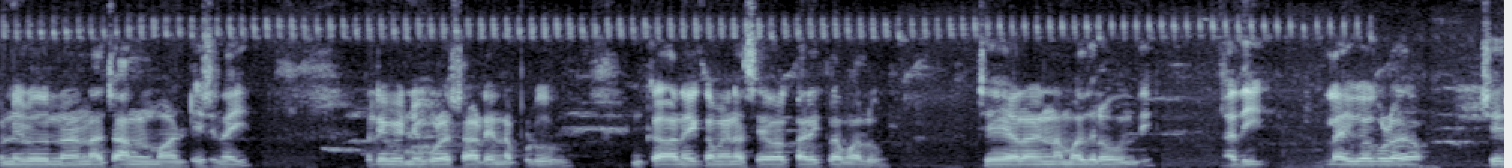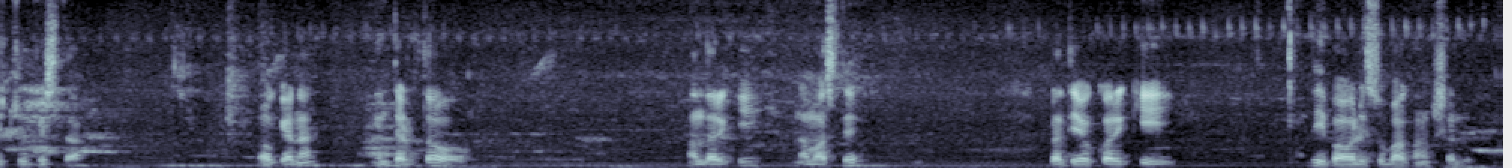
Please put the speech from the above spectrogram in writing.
కొన్ని రోజుల్లో నా ఛానల్ మానిటేషన్ అయ్యి రెవెన్యూ కూడా స్టార్ట్ అయినప్పుడు ఇంకా అనేకమైన సేవా కార్యక్రమాలు చేయాలని నా మదిలో ఉంది. అది లైవ్గా కూడా చేసి చూపిస్తా. ఓకేనా? ఇంతటితో అందరికీ నమస్తే. ప్రతి ఒక్కరికి దీపావళి శుభాకాంక్షలు.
